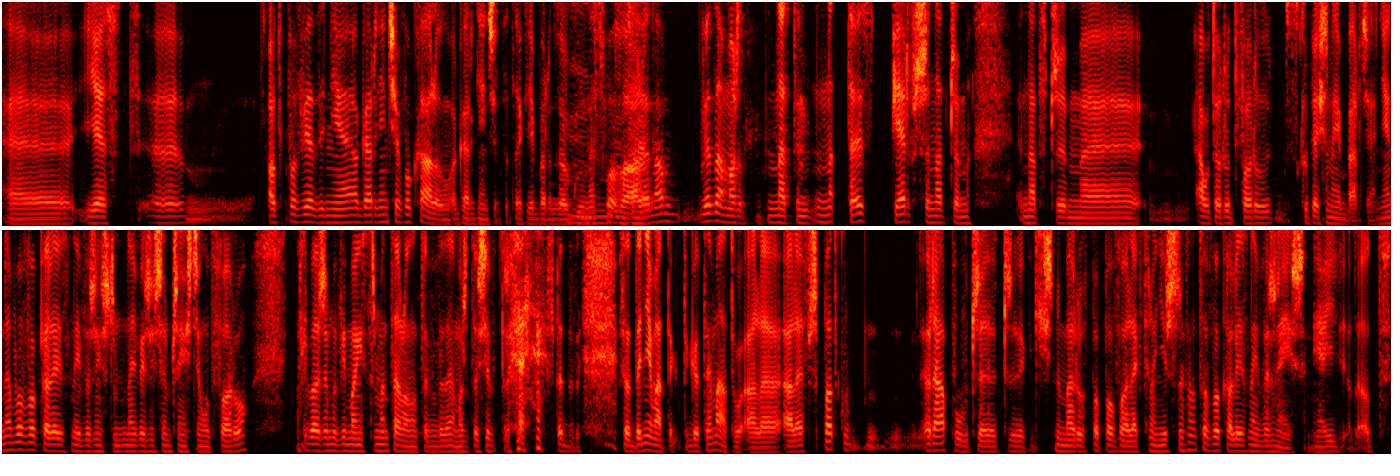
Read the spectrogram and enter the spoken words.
e, jest em, odpowiednie ogarnięcie wokalu. Ogarnięcie to takie bardzo ogólne Mm, słowo, no tak. ale no, wiadomo, że nad tym, to jest pierwsze, nad czym, nad czym e, autor utworu skupia się najbardziej. Nie? No bo wokal jest najważniejszą, najważniejszą częścią utworu. No, chyba, że mówimy o instrumentalu, no to wiadomo, że to się trochę wtedy, wtedy nie ma te, tego tematu, ale, ale w przypadku rapu czy, czy jakichś numerów popowo-elektronicznych, no to wokal jest najważniejszy. Nie? I od,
